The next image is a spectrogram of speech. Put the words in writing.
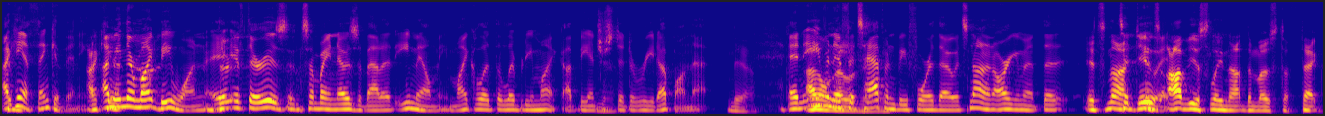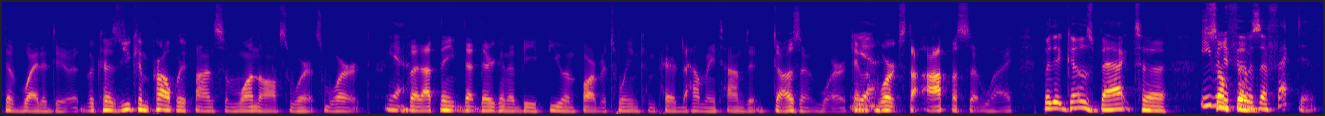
Yeah. I can't think of any. I I, mean, there might be one. There- if there is, and somebody knows about it, email me, Michael at the Liberty Mic. I'd be interested to read up on that. Yeah. And I even if it's happened before, though, it's not an argument that It's not. to do it's it. obviously not the most effective way to do it because you can probably find some one-offs where it's worked. Yeah. But I think that they're going to be few and far between compared to how many times it doesn't work, and Yeah. it works the opposite way. But it goes back to even if it was effective,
